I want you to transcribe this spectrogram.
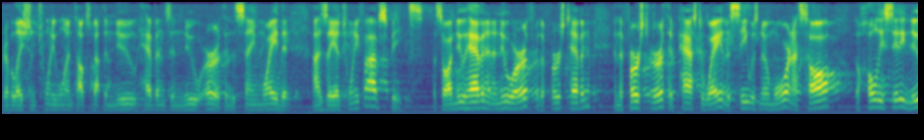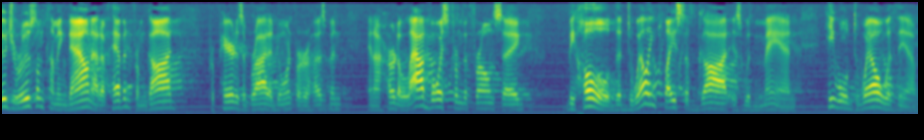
Revelation 21 talks about the new heavens and new earth in the same way that Isaiah 25 speaks. I saw a new heaven and a new earth, for the first heaven and the first earth had passed away, and the sea was no more. And I saw the holy city, New Jerusalem, coming down out of heaven from God, prepared as a bride adorned for her husband. And I heard a loud voice from the throne saying, Behold, the dwelling place of God is with man. He will dwell with them,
